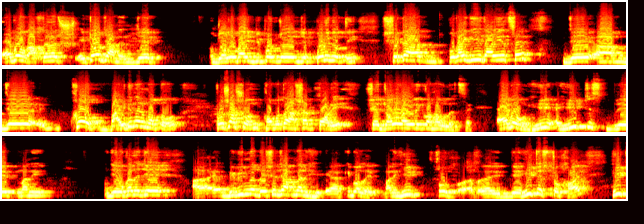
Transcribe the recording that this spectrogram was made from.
এবং আপনারা এটাও জানেন যে জলবায়ু বিপর্যয়ের যে পরিণতি, সেটা কোথায় গিয়ে দাঁড়িয়েছে? যে যে খোদ বাইডেনের মতো প্রশাসন ক্ষমতায় আসার পরে সে জলবায়ু নিয়ে কথা বলেছে। এবং হিট মানে যে ওখানে যে বিভিন্ন দেশে যে আপনার কি বলে মানে হিট যে হিট স্ট্রোক হয়, হিট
